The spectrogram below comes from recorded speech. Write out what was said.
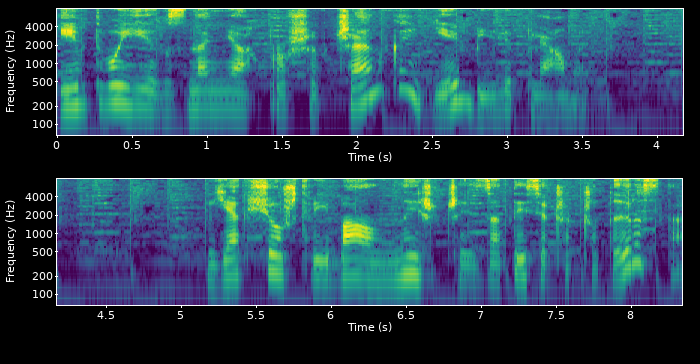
І в твоїх знаннях про Шевченка є білі плями. Якщо ж твій бал нижчий за 1400,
